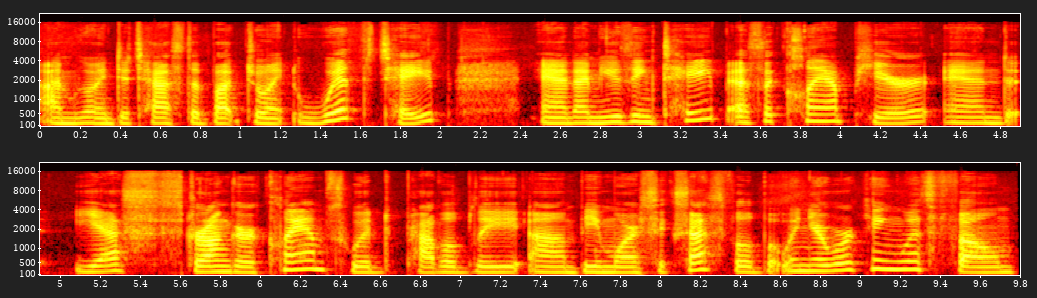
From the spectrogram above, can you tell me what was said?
I'm going to test a butt joint with tape, and I'm using tape as a clamp here. And yes, stronger clamps would probably um, be more successful, but when you're working with foam,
